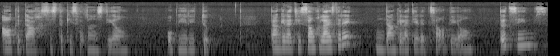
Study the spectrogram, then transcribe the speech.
elke dag se stukkies wat ons deel op hierdie toep. Dankie dat jy saam geluister het en dankie dat jy dit sal deel. Totsiens.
